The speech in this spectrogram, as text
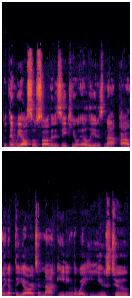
But then we also saw that Ezekiel Elliott is not piling up the yards and not eating the way he used to.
